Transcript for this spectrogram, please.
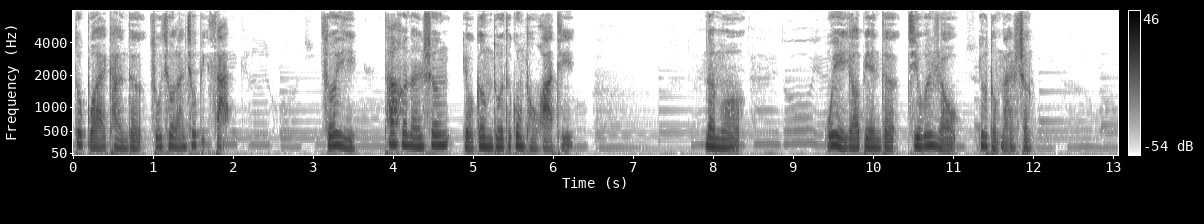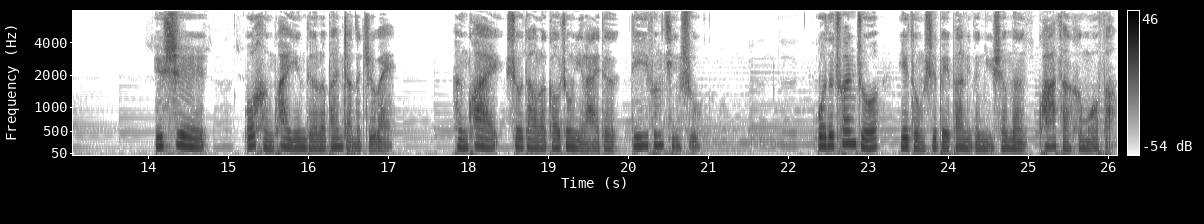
都不爱看的足球、篮球比赛，所以她和男生有更多的共同话题。那么，我也要变得既温柔又懂男生。于是，我很快赢得了班长的职位，很快收到了高中以来的第一封情书。我的穿着也总是被班里的女生们夸赞和模仿。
